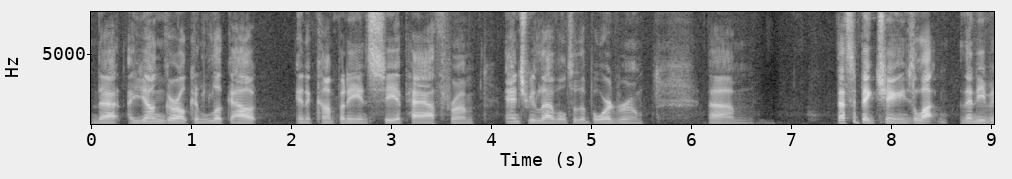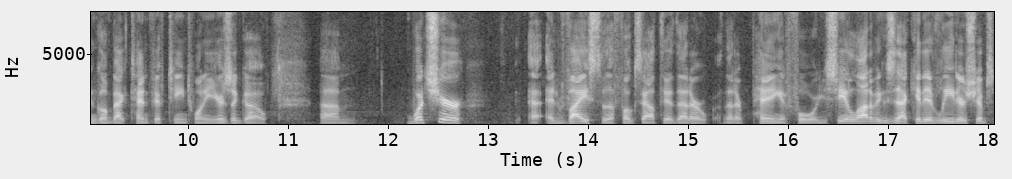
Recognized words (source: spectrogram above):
that a young girl can look out in a company and see a path from entry level to the boardroom. Um, that's a big change, a lot than even going back 10, 15, 20 years ago. Um, what's your advice to the folks out there that are that are paying it forward? You see a lot of executive leaderships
